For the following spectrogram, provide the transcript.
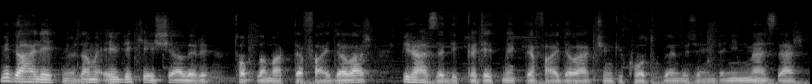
Müdahale etmiyoruz ama evdeki eşyaları toplamakta fayda var. Biraz da dikkat etmekte fayda var çünkü koltukların üzerinden inmezler.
